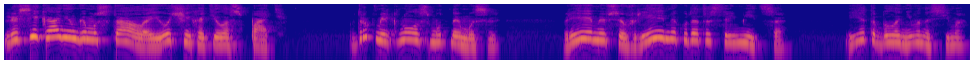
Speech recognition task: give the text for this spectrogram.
Люси Каннингем устала и очень хотела спать. Вдруг мелькнула смутная мысль. Время все время куда-то стремится. И это было невыносимо.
